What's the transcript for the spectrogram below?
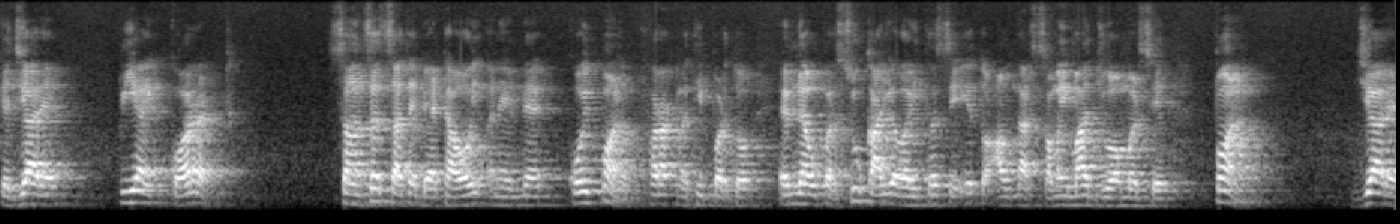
કે જ્યારે પીઆઈ કોરટ સંસદ સાથે બેઠા હોય અને એમને કોઈ પણ ફરક નથી પડતો, એમના ઉપર શું કાર્યવાહી થશે એ તો આવનાર સમયમાં જ જોવા મળશે. પણ જ્યારે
